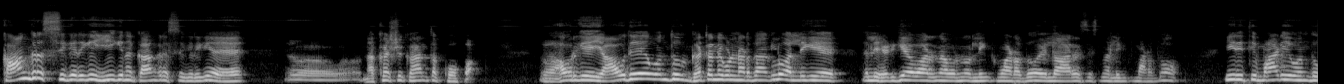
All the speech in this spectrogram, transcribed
ಕಾಂಗ್ರೆಸ್ಸಿಗರಿಗೆ ಈಗಿನ ಕಾಂಗ್ರೆಸ್ಸಿಗರಿಗೆ ನಕಶಿಕಾಂತ ಕೋಪ. ಅವ್ರಿಗೆ ಯಾವುದೇ ಒಂದು ಘಟನೆಗಳು ನಡೆದಾಗಲೂ ಅಲ್ಲಿಗೆ, ಅಲ್ಲಿ ಹೆಡ್ಗೇವಾರನವ್ರನ್ನ ಲಿಂಕ್ ಮಾಡೋದು, ಇಲ್ಲ ಆರ್ ಎಸ್ ಎಸ್ನ ಲಿಂಕ್ ಮಾಡೋದು, ಈ ರೀತಿ ಮಾಡಿ ಒಂದು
